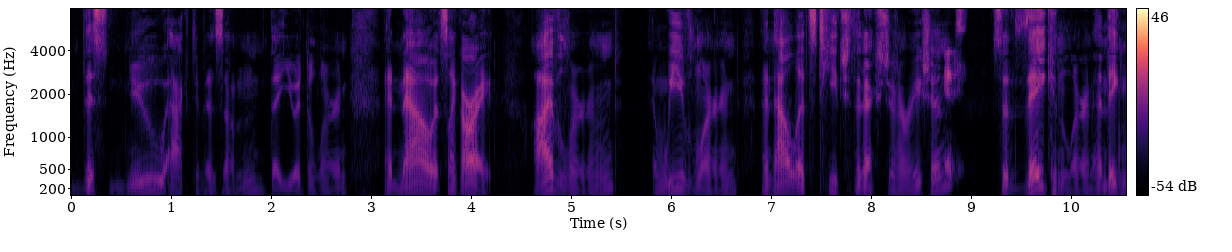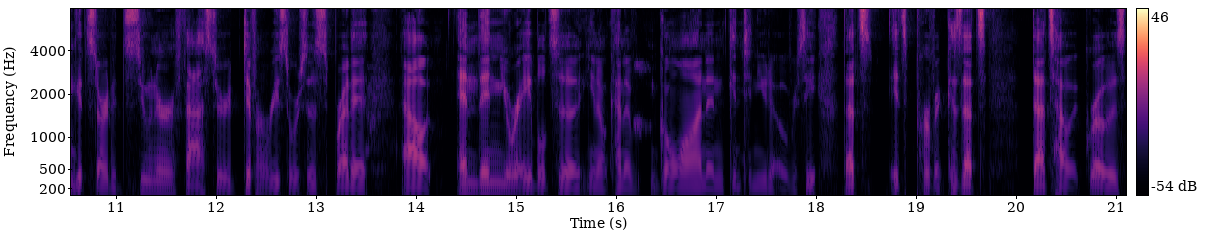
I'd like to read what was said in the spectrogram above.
this new activism that you had to learn. And now it's like, all right, I've learned and we've learned, and now let's teach the next generation Yes. so they can learn and they can get started sooner, faster, different resources, spread it out. And then you're able to, you know, kind of go on and continue to oversee. That's it's perfect because that's that's how it grows.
